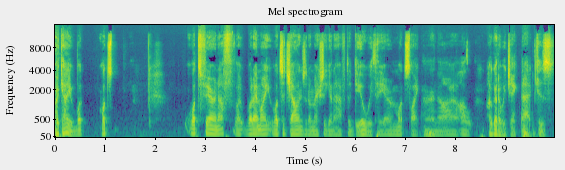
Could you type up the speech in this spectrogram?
okay, what what's what's fair enough? Like, what am I? What's a challenge that I'm actually going to have to deal with here? And what's like, no, no I'll I've got to eject that because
